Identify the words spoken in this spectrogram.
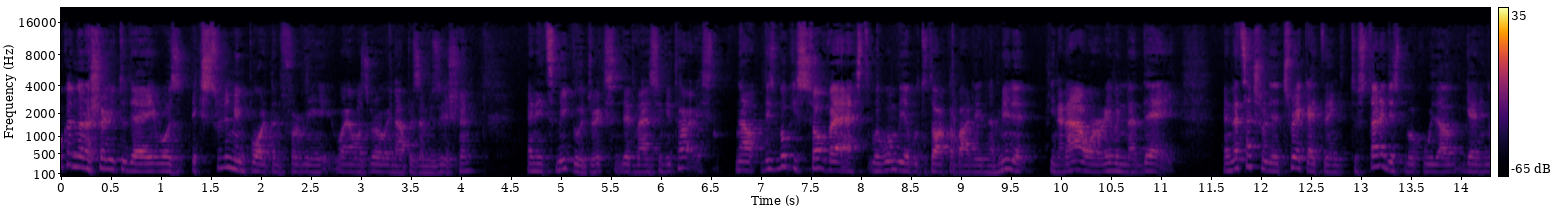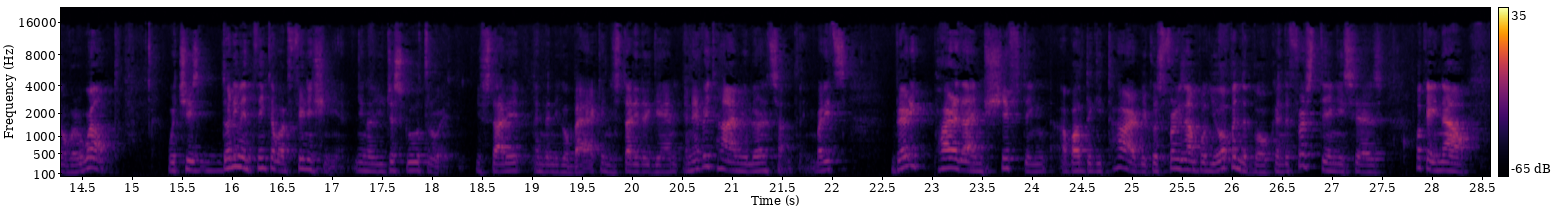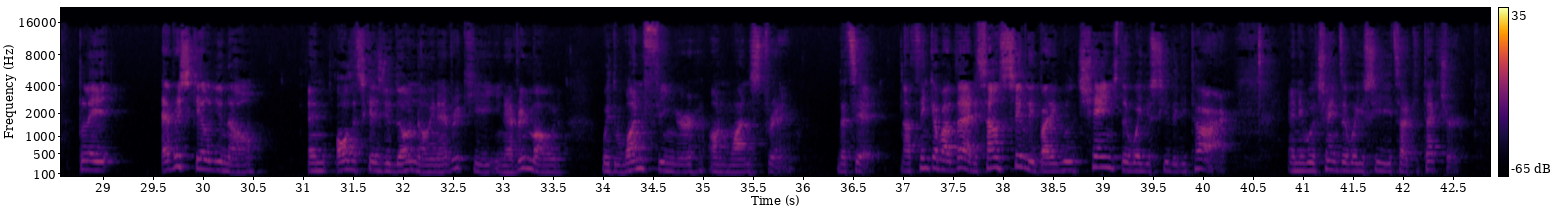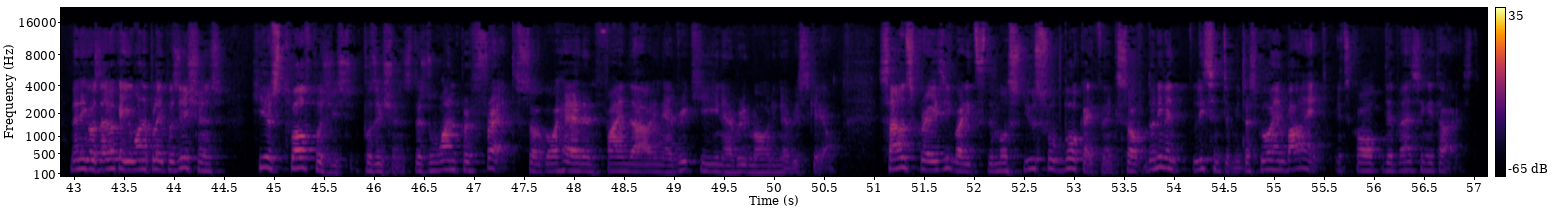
book I'm going to show you today was extremely important for me when I was growing up as a musician, and it's Mick Goodrick's The Advancing Guitarist. Now, this book is so vast, we won't be able to talk about it in a minute, in an hour, or even a day. And that's actually the trick, I think, to study this book without getting overwhelmed, which is don't even think about finishing it. You know, you just go through it. You study it, and then you go back and you study it again, and every time you learn something. But it's very paradigm shifting about the guitar because, for example, you open the book, and the first thing he says, okay, now play every scale you know and all the scales you don't know in every key, in every mode, with one finger on one string. That's it. Now think about that. It sounds silly, but it will change the way you see the guitar, and it will change the way you see its architecture. Then he goes like, okay, you want to play positions? Here's 12 posi- positions. There's one per fret. So go ahead and find out in every key, in every mode, in every scale. Sounds crazy, but it's the most useful book, I think. So don't even listen to me. Just go and buy it. It's called The Advancing Guitarist.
